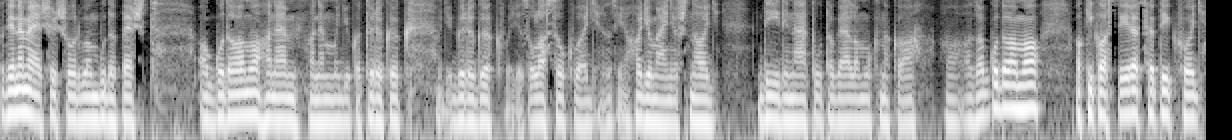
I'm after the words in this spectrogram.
azért nem elsősorban Budapest aggodalma, hanem, hanem mondjuk a törökök, vagy a görögök, vagy az olaszok, vagy az ilyen hagyományos nagy déli NATO tagállamoknak a, a, az aggodalma, akik azt érezhetik, hogy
